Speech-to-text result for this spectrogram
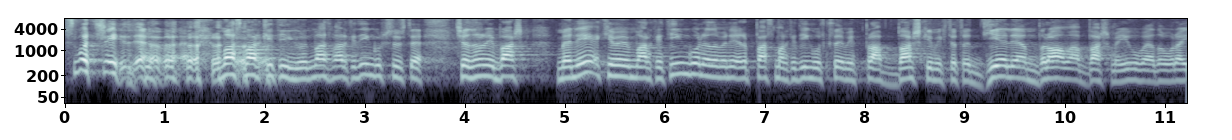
S'po qile, mas marketingut, mas marketingut, kështu që qëndroni bashkë me ne, kemi marketingun edhe menjëherë pas marketingut kthehemi prapë bashkë, kemi këtë të diele mbrama bashkë me juve edhe uroj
